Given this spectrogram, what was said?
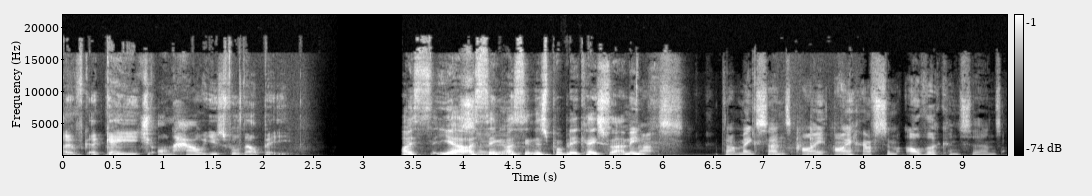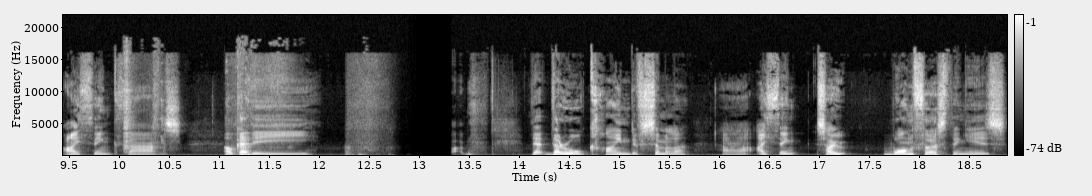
of a gauge on how useful they'll be. I th- yeah, I think I think there's probably a case for that. I mean, That's that makes sense. I I have some other concerns. I think that Okay. the they're, they're all kind of similar. Uh, I think so. One first thing is,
